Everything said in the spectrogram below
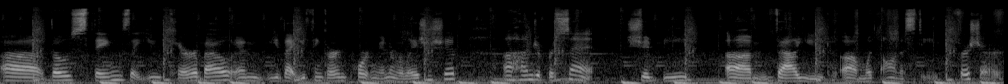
uh, those things that you care about and that you think are important in a relationship, 100% should be um, valued um, with honesty, for sure.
